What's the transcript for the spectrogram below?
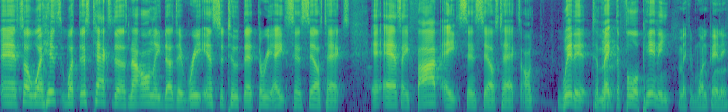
And so what his what this tax does, not only does it reinstitute that three eight cent sales tax, it adds a five eight cent sales tax on with it to make the full penny. Make it one penny.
